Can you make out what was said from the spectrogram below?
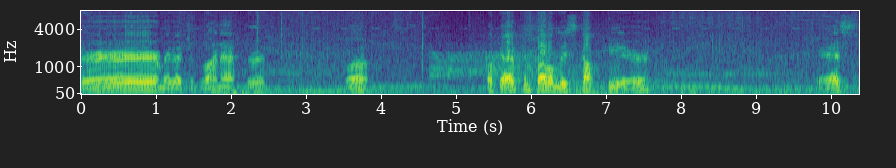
Uh, maybe I should run after it? Well... Okay, I can probably stop here. Yes.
